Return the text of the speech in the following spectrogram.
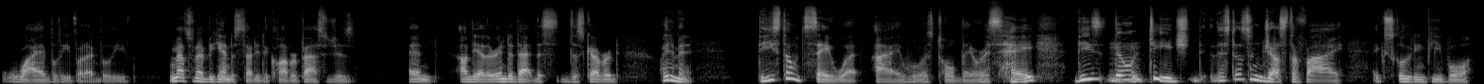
why I believe what I believe. And that's when I began to study the clobber passages. And on the other end of that, dis- discovered wait a minute, these don't say what I was told they were say. These mm-hmm. don't teach. This doesn't justify excluding people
